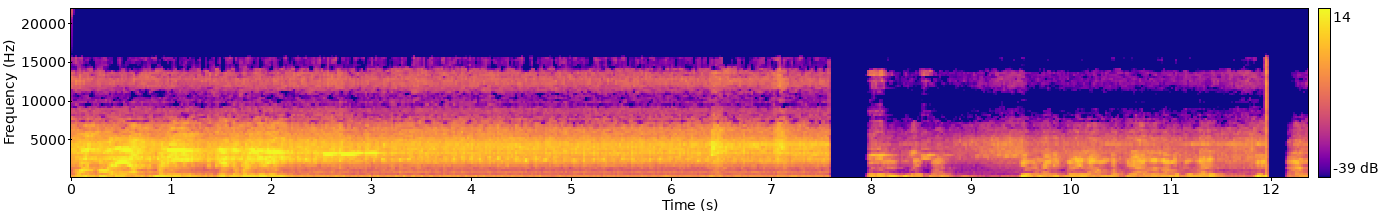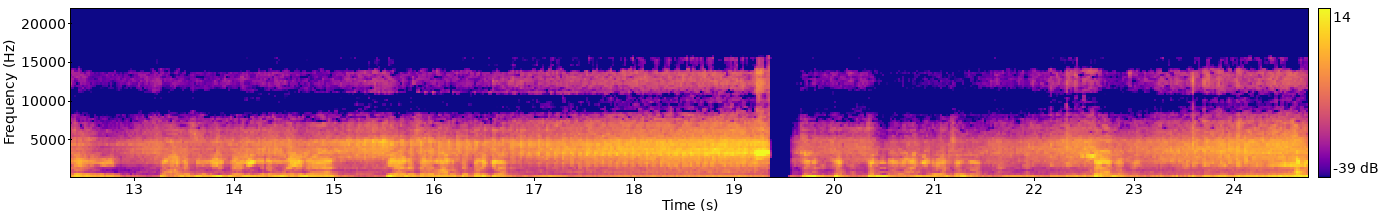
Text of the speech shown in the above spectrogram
துவக்குவரை ஆற்றும்படி கேட்டுக்கொள்கிறேன். ஒரு நிலைப்பாடு. இதன் அடிப்படையில் ஐம்பத்தி ஆறுல நமக்கு இருபதாம் தேதி பாலிசி ரீஃபைலிங்கிற முறையில ஏழு சதமானத்தை குறைக்கிறாங்க. திரும்ப திரும்ப வாங்கிடுவோம்னு சொல்றாங்க. அப்ப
